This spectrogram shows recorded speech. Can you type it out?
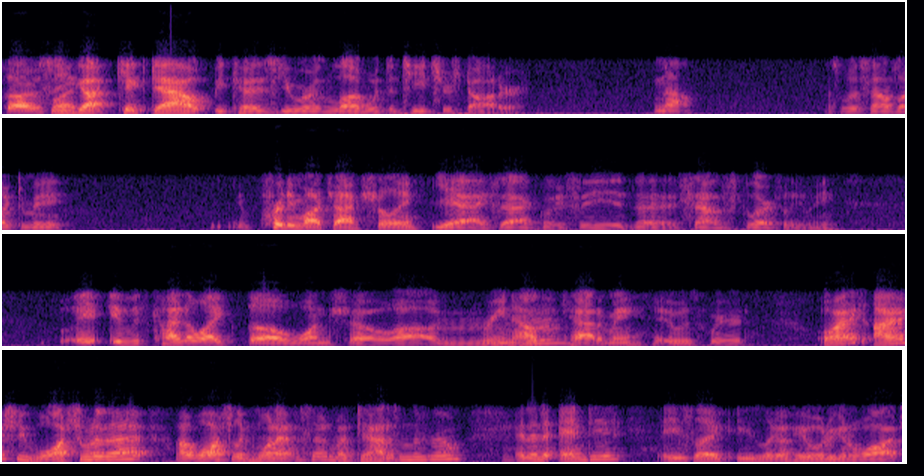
So I was So like, you got kicked out because you were in love with the teacher's daughter. No, That's what it sounds like to me. pretty much actually. Yeah, exactly. See, it, uh, it sounds clerically to me. It it was kind of like the one show, uh Greenhouse Mhm. Academy. It was weird. Oh, I I actually watched one of that. I watched like one episode. My dad was in the room, and then it ended. And he's like, he's like, okay, what are you gonna watch?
